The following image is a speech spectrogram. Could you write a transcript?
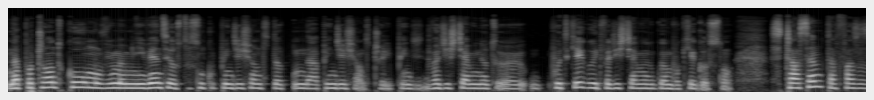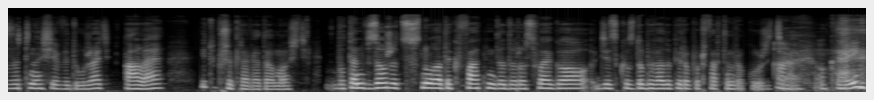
Na początku mówimy mniej więcej o stosunku 50 do, na 50, czyli pięć- 20 minut y, płytkiego i 20 minut głębokiego snu. Z czasem ta faza zaczyna się wydłużać, ale i tu przykra wiadomość, bo ten wzorzec snu adekwatny do dorosłego dziecko zdobywa dopiero po czwartym roku życia. Okej.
